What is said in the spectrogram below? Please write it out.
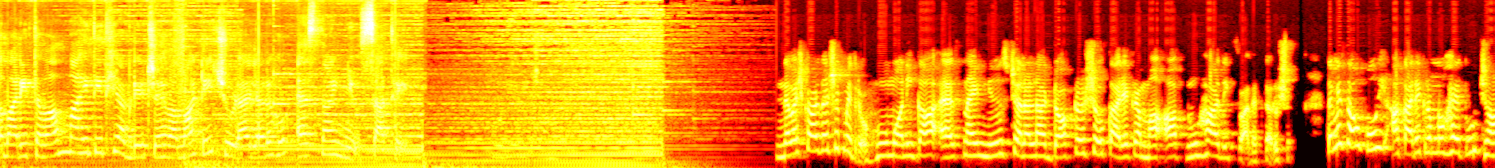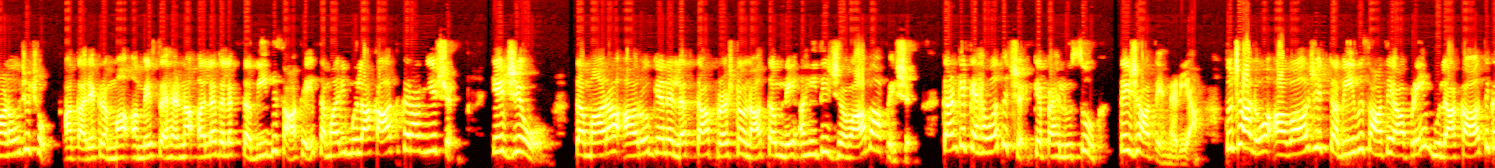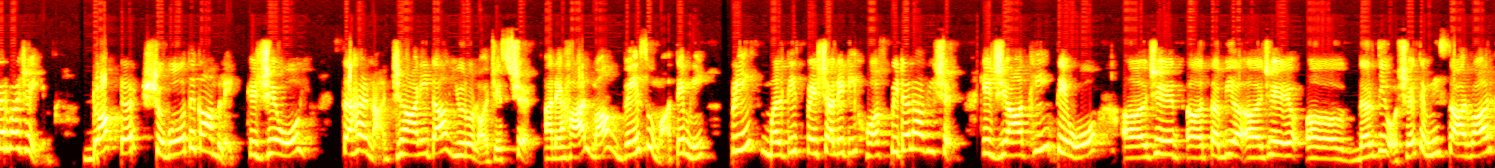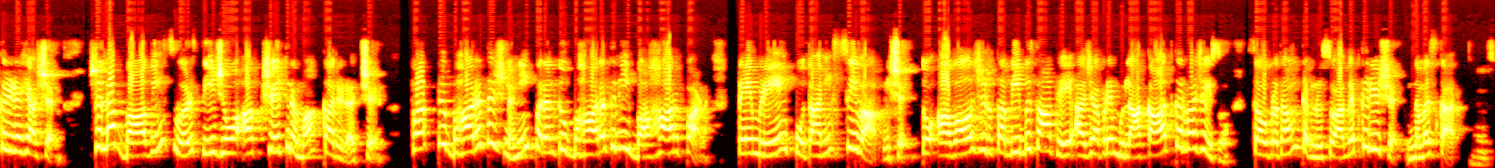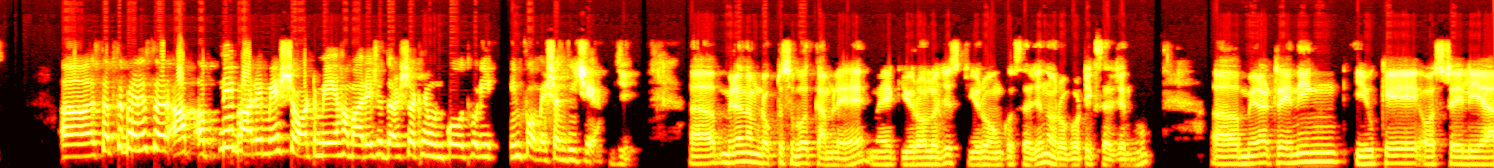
અમારી તમામ માહિતીથી અપડેટ રહેવા માટે જોડાયેલા રહો એસ નાઇન ન્યૂઝ સાથે. નમસ્કાર દર્શક મિત્રો, હું મોનિકા એસ નાઇન ન્યૂઝ ચેનલના ડોક્ટર શો કાર્યક્રમમાં આપનું હાર્દિક સ્વાગત કરું છું. તમે સૌ કોઈ આ કાર્યક્રમનો હેતુ જાણો જ છો. આ કાર્યક્રમમાં અમે શહેરના અલગ અલગ તબીબ સાથે તમારી મુલાકાત કરાવીએ છીએ કે જેઓ તમારા આરોગ્યને લગતા પ્રશ્નોના તમને અહીંથી જવાબ આપે છે. કારણ કે કહેવત છે કે પહેલું સુખ તે જાતે નર્યા. તો ચાલો આવા જ એક તબીબ સાથે આપણે મુલાકાત કરવા જઈએ. ડોક્ટર સુબોધ કાંબલે, કે જેઓ શહેરના જાણીતા યુરોલોજિસ્ટ છે અને હાલમાં વેસુમાં તેમની પ્રી મલ્ટી સ્પેશિયાલિટી હોસ્પિટલ આવી છે, કે જ્યાંથી તેઓ જે તબી જે દર્દીઓ છે તેમની સારવાર કરી રહ્યા છે. છેલ્લા બાવીસ વર્ષથી જેઓ આ ક્ષેત્રમાં કાર્યરત છે ફક્ત ભારત જ નહીં પરંતુ ભારતની બહાર પણ તેમણે પોતાની સેવા આપી છે તો આવા જ તબીબ સાથે આજે આપણે મુલાકાત કરવા જઈશું સૌપ્રથમ તેમનું સ્વાગત કરીએ છીએ નમસ્કાર अ, सबसे पहले सर आप अपने बारे में शॉर्ट में हमारे जो दर्शक हैं उनको थोड़ी इन्फॉर्मेशन दीजिए जी अ, मेरा नाम डॉक्टर सुबोध कामले है मैं एक यूरोलॉजिस्ट यूरो ऑन्को सर्जन और रोबोटिक सर्जन हूँ अ, मेरा training UK Australia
